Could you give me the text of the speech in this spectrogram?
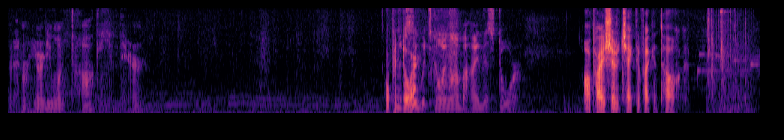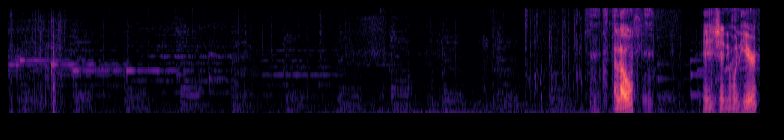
but I don't hear anyone talking in there. Open Let's door? see what's going on behind this door. I probably should have checked if I can talk. Hello? Is anyone here?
